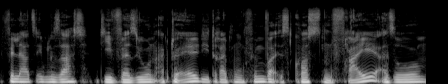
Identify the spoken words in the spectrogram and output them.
Phil hat es eben gesagt, die Version aktuell, die 3.5er, ist kostenfrei. Also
